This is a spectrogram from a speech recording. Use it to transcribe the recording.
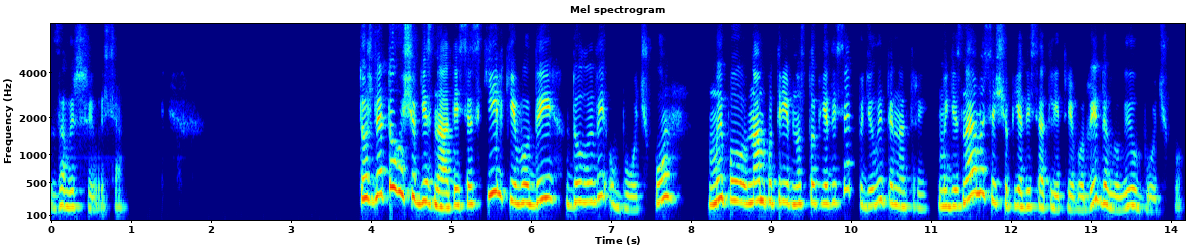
залишилося. Тож для того, щоб дізнатися, скільки води долили у бочку, ми, нам потрібно 150 поділити на 3. Ми дізнаємося, що 50 літрів води долили у бочку.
